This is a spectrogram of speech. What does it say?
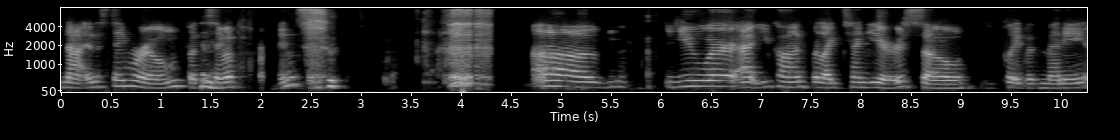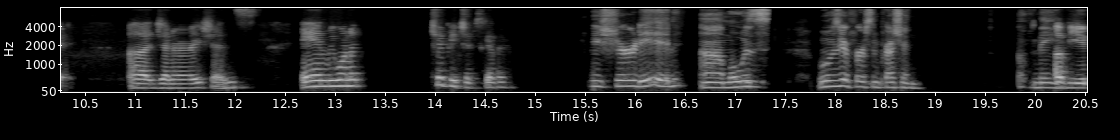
not in the same room, but the hmm. same apartment. um, you were at UConn for like 10 years, so you played with many uh, generations, and we won a championship together. We sure did. Um, what was what was your first impression of me? Of you?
